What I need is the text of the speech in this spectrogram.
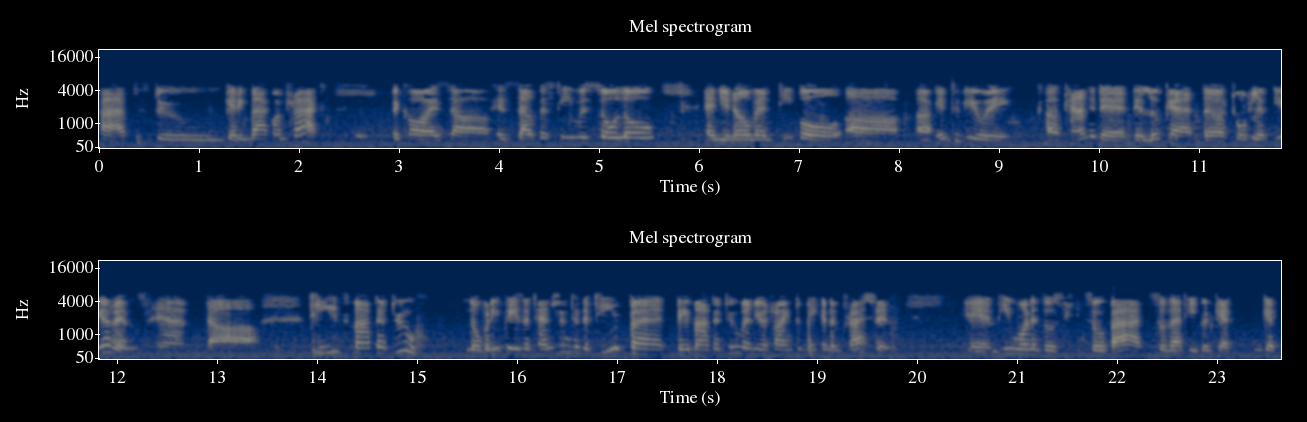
path to getting back on track because uh, his self-esteem was so low. And you know, when people uh, are interviewing a candidate, they look at the total appearance, and uh, teeth matter too. Nobody pays attention to the teeth, but they matter too when you're trying to make an impression. And he wanted those teeth so bad so that he could get get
